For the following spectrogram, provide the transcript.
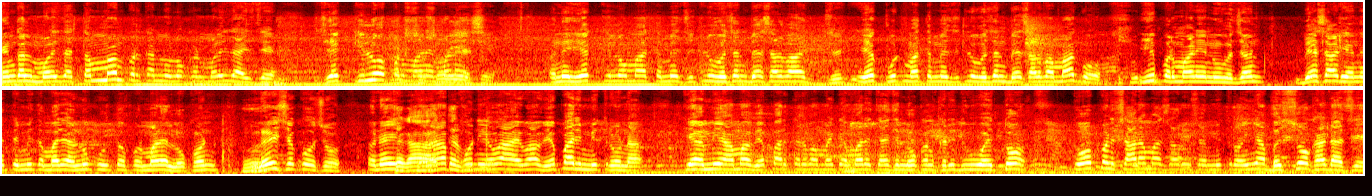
એંગલ મળી જાય તમામ પ્રકારનું લોખંડ મળી જાય છે. જે કિલો પ્રમાણે મળે છે. અને એક કિલોમાં તમે જેટલું વજન બેસાડવા એક ફૂટમાં તમે જેટલું વજન બેસાડવા માગો એ પ્રમાણેનું વજન બેસાડી અને તમે તમારી અનુકૂળતા પ્રમાણે લોખંડ લઈ શકો છો. અને ફોન એવા એવા વેપારી મિત્રોના કે અમે આમાં વેપાર કરવા માટે અમારે ત્યાંથી લોખંડ ખરીદવું હોય તો તો પણ સારામાં સારું છે મિત્રો. અહીંયા બસો ખાડા છે.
